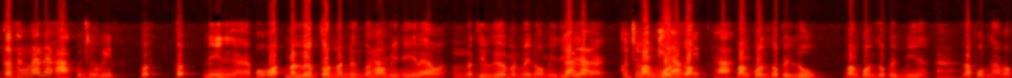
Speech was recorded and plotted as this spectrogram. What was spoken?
เกือบทั้งนั้นนะคะคุณชูวิทย์ก็ก็นี่ไงฮะเพราะว่ามันเริ่มต้นมันหนึ่งก็ค่ะนอมินีแล้วอะอืมแล้วที่เหลือมันไม่นอมินีแล้วได้ไงแล้วคุณชูวิทย์บางมีคนแนวก็คิดค่ะบางคนก็เป็นลูก บางคนก็เป็นเมียอ่าแล้วผมถามว่า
